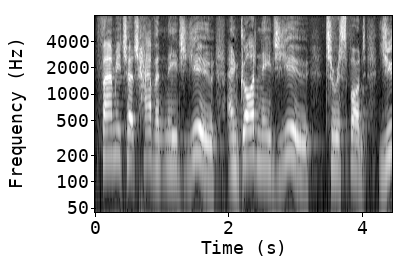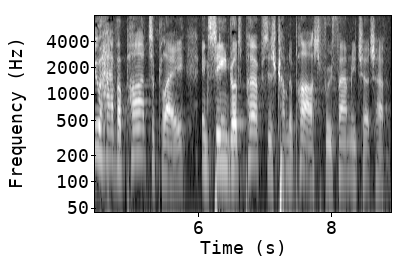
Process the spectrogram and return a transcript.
Family Church Havant needs you, and God needs you to respond. You have a part to play in seeing God's purposes come to pass through Family Church Havant.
